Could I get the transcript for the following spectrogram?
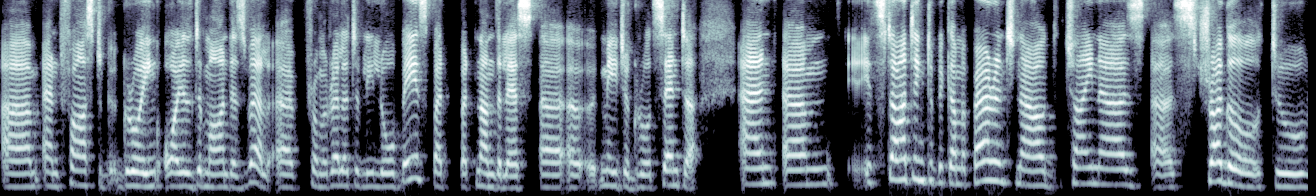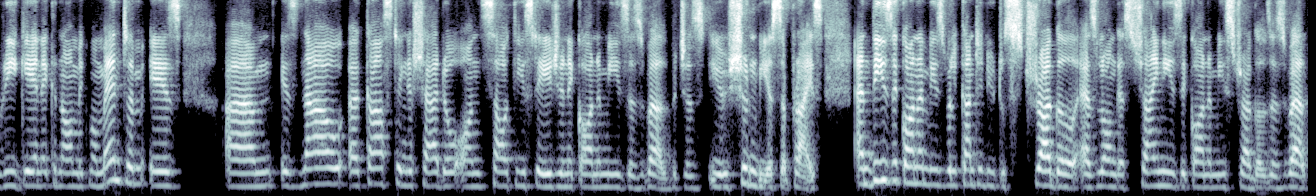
um, and fast growing oil demand as well uh, from a relatively low base, but, but nonetheless uh, a major growth center. And um, it's starting to become apparent now China's uh, struggle to regain economic momentum is um, is now uh, casting a shadow on Southeast Asian economies as well, which is you shouldn't be a surprise. And these economies will continue to struggle as long as Chinese economy struggles as well.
